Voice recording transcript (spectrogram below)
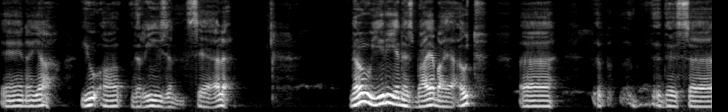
en uh, ja, you are the reason, sê hulle. Nou, hierdie ene is baie, baie oud, uh, dus uh,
